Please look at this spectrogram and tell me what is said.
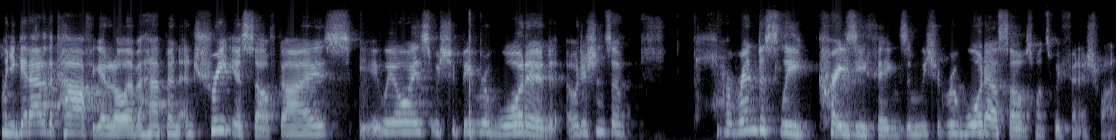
When you get out of the car, forget it all ever happened and treat yourself, guys. We always, we should be rewarded. Auditions are horrendously crazy things and we should reward ourselves once we finish one.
